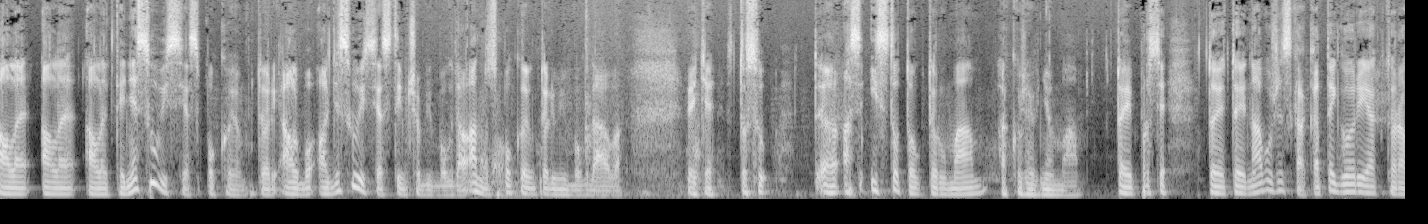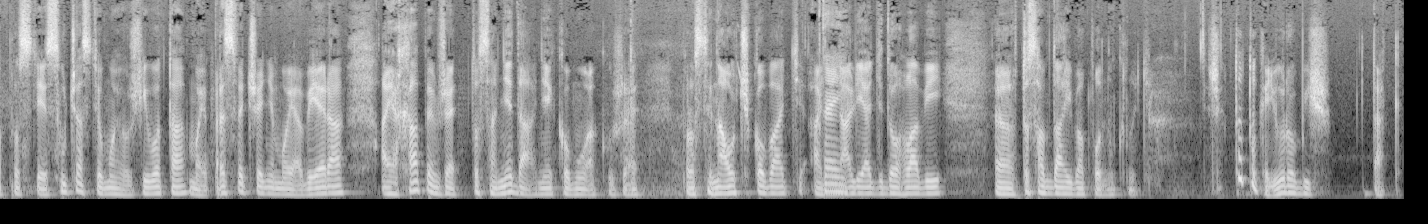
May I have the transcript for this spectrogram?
Ale, ale, ale tie nesúvisia s pokojom, ktorý, alebo, ale nesúvisia s tým, čo by Boh dal. Áno, s pokojom, ktorý mi Boh dáva. Viete, to sú uh, asi istotou, ktorú mám, akože v ňom mám. To je proste, to je, to je náboženská kategória, ktorá proste je súčasťou môjho života, moje presvedčenie, moja viera a ja chápem, že to sa nedá niekomu akože proste naočkovať a naliať do hlavy. E, to sa dá iba ponúknuť. Že toto keď urobíš, tak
